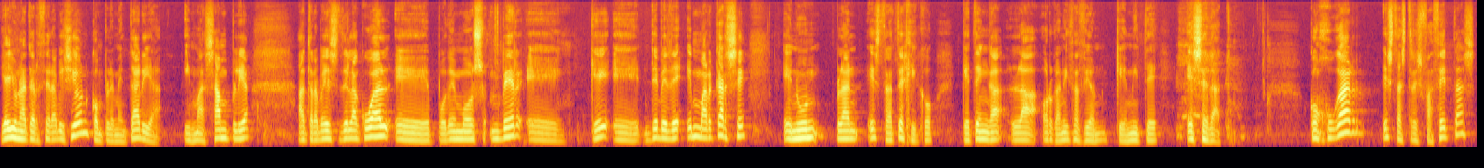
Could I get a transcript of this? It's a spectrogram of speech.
Y hay una tercera visión complementaria y más amplia a través de la cual eh, podemos ver eh, que eh, debe de enmarcarse en un plan estratégico que tenga la organización que emite ese dato. Conjugar estas tres facetas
